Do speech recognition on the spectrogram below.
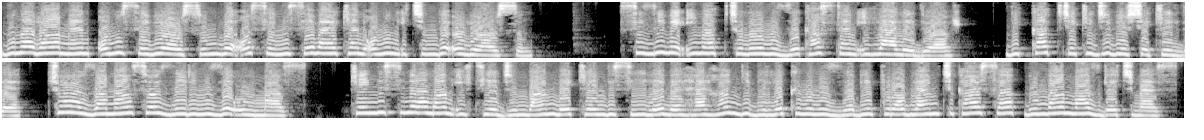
Buna rağmen onu seviyorsun ve o seni severken onun içinde ölüyorsun. Sizi ve inatçılığınızı kasten ihlal ediyor. Dikkat çekici bir şekilde, çoğu zaman sözlerinize uymaz. Kendisine olan ihtiyacından ve kendisiyle ve herhangi bir yakınınızla bir problem çıkarsa bundan vazgeçmez.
